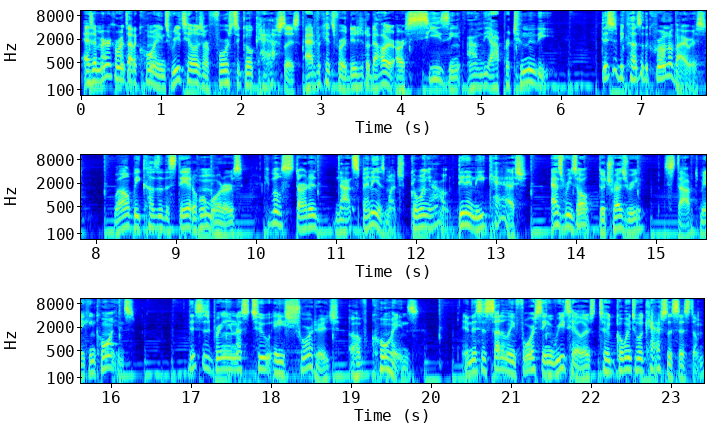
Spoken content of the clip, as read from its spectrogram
As America runs out of coins, retailers are forced to go cashless. Advocates for a digital dollar are seizing on the opportunity. This is because of the coronavirus. Well, because of the stay at home orders, people started not spending as much, going out, didn't need cash. As a result, the Treasury stopped making coins. This is bringing us to a shortage of coins. And this is suddenly forcing retailers to go into a cashless system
